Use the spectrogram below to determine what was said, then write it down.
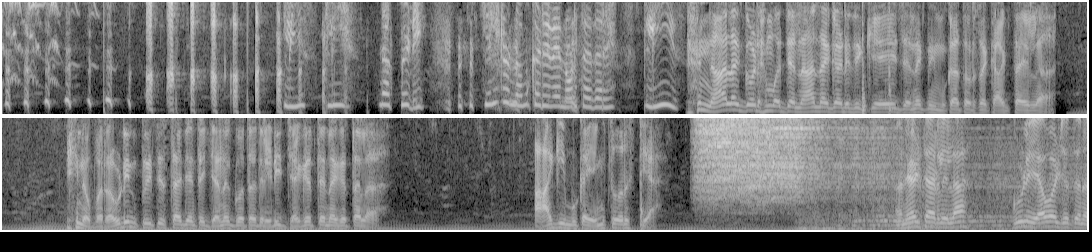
ಪ್ಲೀಸ್ ನಗ್ಬೇಡಿ ಎಲ್ರು ನಮ್ ಕಡೆನೆ ನೋಡ್ತಾ ಇದ್ದಾರೆ. ಪ್ಲೀಸ್ ನಾಲ್ಕು ಗೋಡೆ ಮಧ್ಯೆ ನಾನು ಅಗಾಡಿದಕ್ಕೆ ಜನಕ್ಕೆ ನಿಮ್ ಮುಖ ತೋರ್ಸಕ್ ಆಗ್ತಾ ಇಲ್ಲ. ಇನ್ನೊಬ್ಬ ರೌಡಿನ್ ಪ್ರೀತಿಸ್ತಾ ಇದೆ ಅಂತ ಜನಕ್ಕೆ ಗೊತ್ತಾದ್ರೆ ಇಡೀ ಜಗತ್ತೇನಾಗುತ್ತಲ್ಲ ಆಗಿ ಮುಖ ಹೆಂಗ್ ತೋರಿಸ್ತೀಯ? ನಾನು ಹೇಳ್ತಾ ಇರಲಿಲ್ಲ ಗೂಳಿ ಯಾವಳ ಜೊತೆನ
